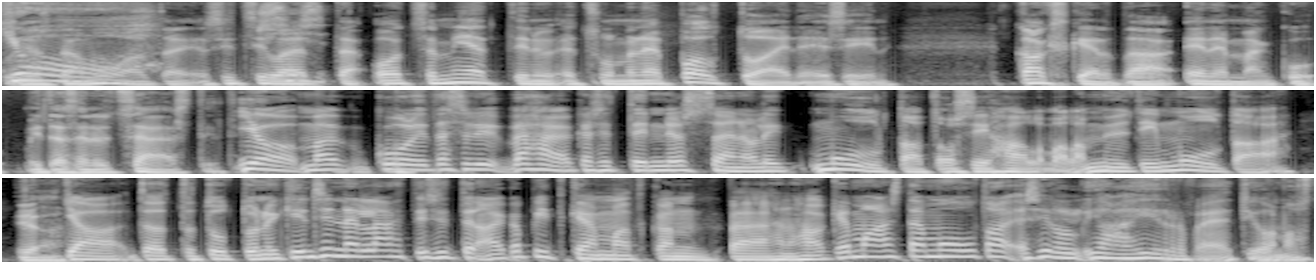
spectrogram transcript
Joo. jostain muualta. Ja sitten sillä, siis... että oot sä miettinyt, että sulla menee polttoaineisiin kaksi kertaa enemmän kuin mitä sä nyt säästit. Joo, mä kuulin tässä oli vähän aikaa sitten jossain oli multa tosi halvalla. Myytiin multaa. Joo. Ja totta, tuttunikin sinne lähti sitten aika pitkän matkan päähän hakemaan sitä multaa. Ja silloin oli ihan hirveät jonot.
